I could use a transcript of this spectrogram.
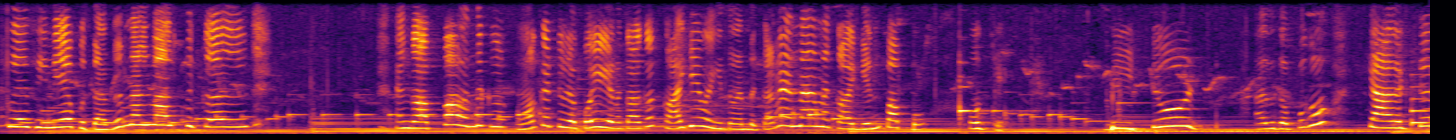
ஹாய் ஃப்ரெண்ட்ஸ் இனிய புத்தாண்டு நல்வாழ்த்துக்கள். எங்க அப்பா வந்து மார்க்கெட்டில் போய் எனக்காக காய்கறி வாங்கிட்டு வந்திருக்காங்க என்னென்ன காய்கறின்னு பார்ப்போம். ஓகே பீட்ரூட் அதுக்கப்புறம் கேரட்டு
